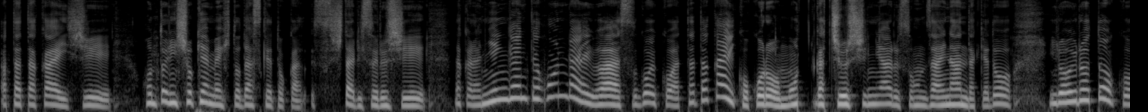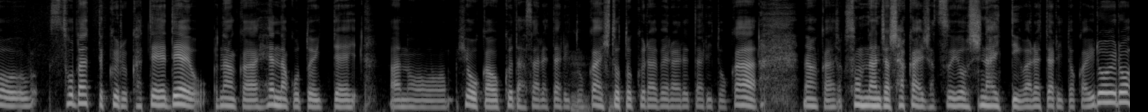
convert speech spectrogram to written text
温かいし本当に一生懸命人助けとかしたりするしだから人間って本来はすごいこう温かい心をもが中心にある存在なんだけどいろいろとこう育ってくる過程でなんか変なこと言ってあの評価を下されたりとか、人と比べられたりとかなんかそんなんじゃ社会じゃ通用しないって言われたりとかいろいろ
